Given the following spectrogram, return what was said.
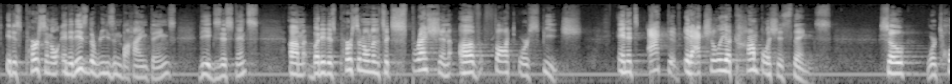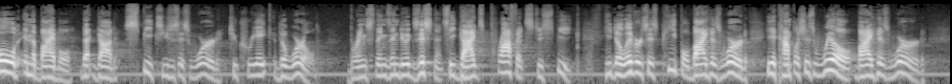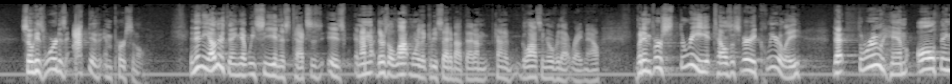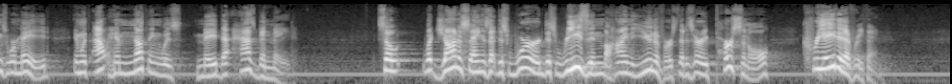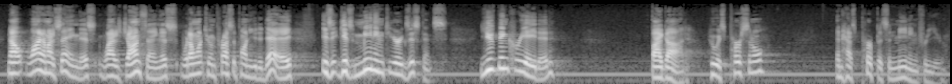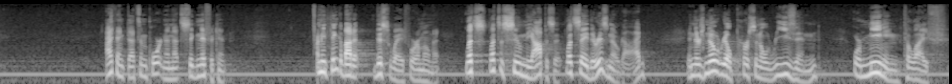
It is personal, and it is the reason behind things, the existence, um, but it is personal in its expression of thought or speech. And it's active, it actually accomplishes things. So, we're told in the Bible that God speaks, uses His word to create the world, brings things into existence. He guides prophets to speak. He delivers His people by His word. He accomplishes will by His word. So His word is active and personal. And then the other thing that we see in this text is, is and not, there's a lot more that could be said about that. I'm kind of glossing over that right now. But in verse 3, it tells us very clearly that through him all things were made, and without him nothing was made that has been made. So, what John is saying is that this word, this reason behind the universe that is very personal, created everything. Now, why am I saying this? Why is John saying this? What I want to impress upon you today is it gives meaning to your existence. You've been created by God, who is personal and has purpose and meaning for you. I think that's important and that's significant. I mean, think about it this way for a moment. Let's, let's assume the opposite. Let's say there is no God and there's no real personal reason or meaning to life.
